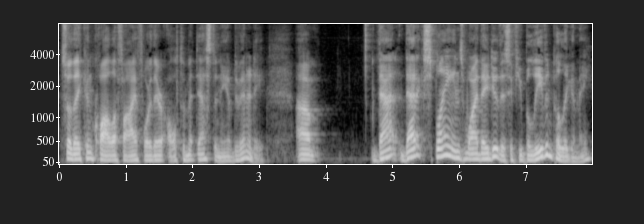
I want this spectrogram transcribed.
so they can qualify for their ultimate destiny of divinity. Um, that that explains why they do this. If you believe in polygamy,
